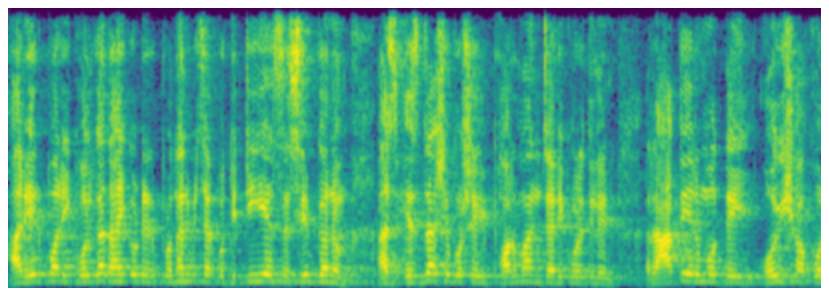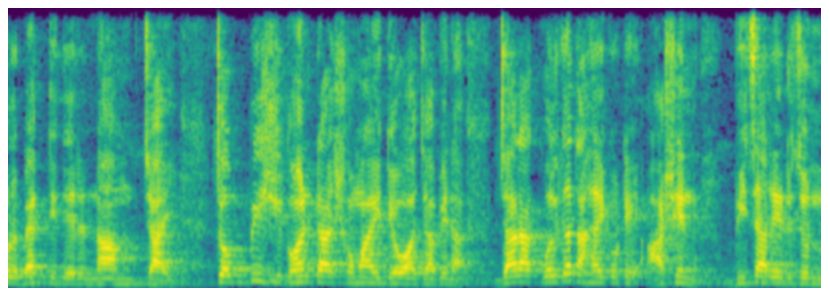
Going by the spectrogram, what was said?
আর এরপরই কলকাতা হাইকোর্টের প্রধান বিচারপতি টি এস শিবগানম আজ এজলাসে বসেই ফরমান জারি করে দিলেন। রাতের মধ্যেই ওই সকল ব্যক্তিদের নাম চাই। চব্বিশ ঘণ্টা সময় দেওয়া যাবে না। যারা কলকাতা হাইকোর্টে আসেন বিচারের জন্য,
